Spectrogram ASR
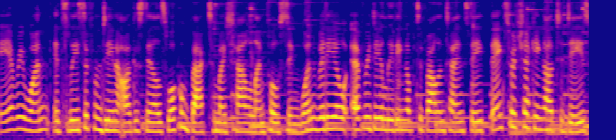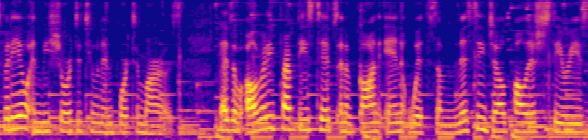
Hey everyone, it's Lisa from Dayna August Nails. Welcome back to my channel. I'm posting one video every day leading up to Valentine's Day. Thanks for checking out today's video and be sure to tune in for tomorrow's. You Guys, I've already prepped these tips and have gone in with some Missy Gel Polish Series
